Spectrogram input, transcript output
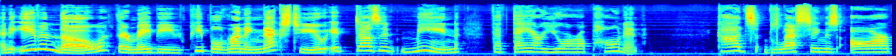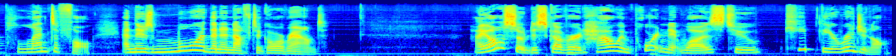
and even though there may be people running next to you, it doesn't mean that they are your opponent. God's blessings are plentiful, and there's more than enough to go around. I also discovered how important it was to keep the original.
